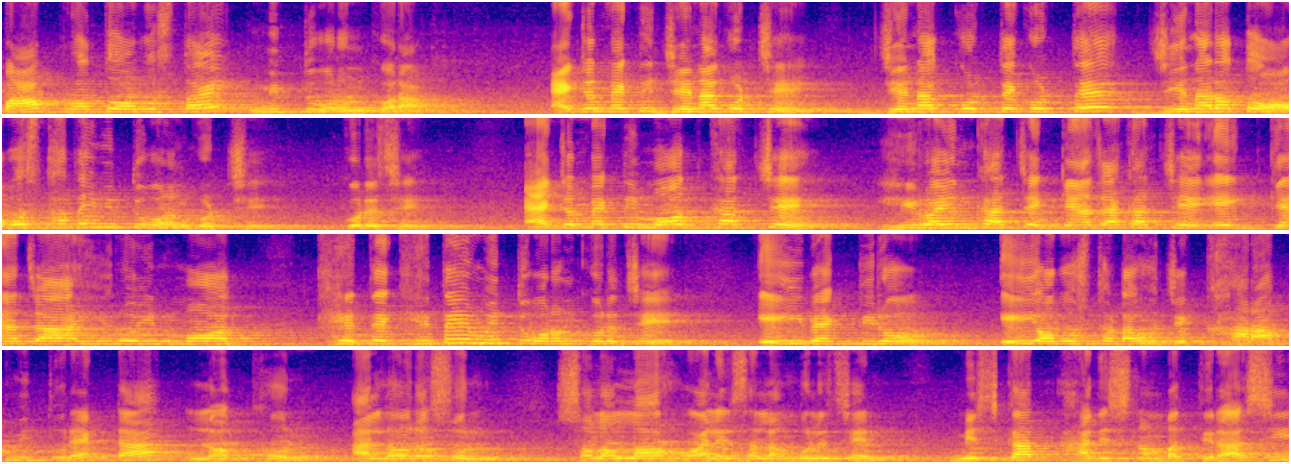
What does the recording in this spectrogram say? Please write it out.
পাপরত অবস্থায় মৃত্যুবরণ করা। একজন ব্যক্তি জেনা করছে, জেনা করতে করতে জেনারত অবস্থাতেই মৃত্যুবরণ করছে, করেছে। একজন ব্যক্তি মদ খাচ্ছে, হিরোইন খাচ্ছে, গ্যাঁজা খাচ্ছে, এই গ্যাঁজা, হিরোইন, মদ খেতে খেতেই মৃত্যুবরণ করেছে। এই ব্যক্তিরও এই অবস্থাটা হচ্ছে খারাপ মৃত্যুর একটা লক্ষণ। আল্লাহ রসুল সাল্লাহ আলি সাল্লাম বলেছেন, মিসকাত হাদিস নম্বর তিরাশি,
